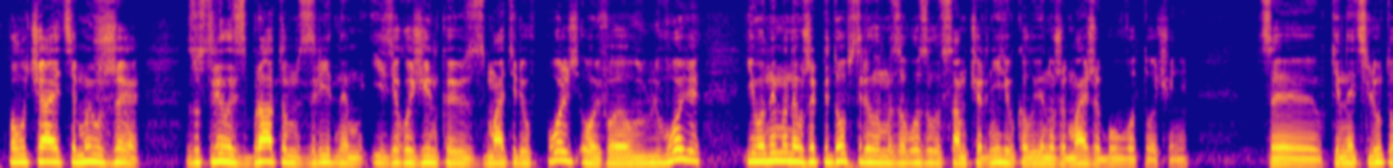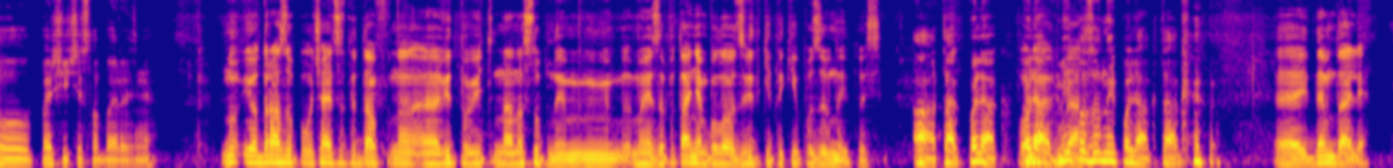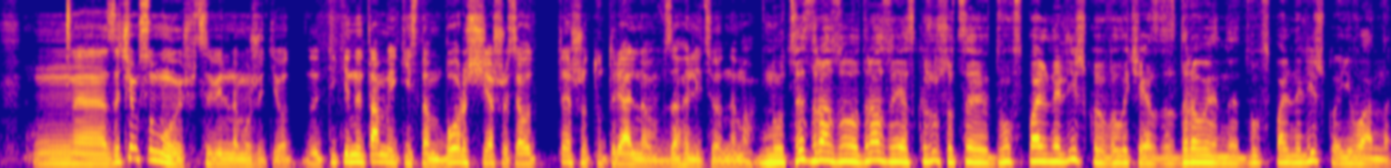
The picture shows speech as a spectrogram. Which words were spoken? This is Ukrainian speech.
виходить, ми вже зустрілись з братом, з рідним і з його жінкою, з матір'ю в Польщі, ой, в, в Львові. І вони мене вже під обстрілами завозили в сам Чернігів, коли він уже майже був в оточенні. Це кінець лютого, перші числа березня. Ну і одразу, виходить, ти дав на е, відповідь на наступне моє запитання було, звідки такий позивний. Тобто, А, так, поляк. Поляк, Поляк. Мій да. позивний поляк, так. е, йдемо далі. Е, За чим сумуєш в цивільному житті? От е, тільки не там якийсь там борщ, ще щось, а от те, що тут реально взагалі цього нема. Ну, це зразу одразу я скажу, що це двохспальне ліжко величезне, здоровенне двохспальне ліжко і ванна.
